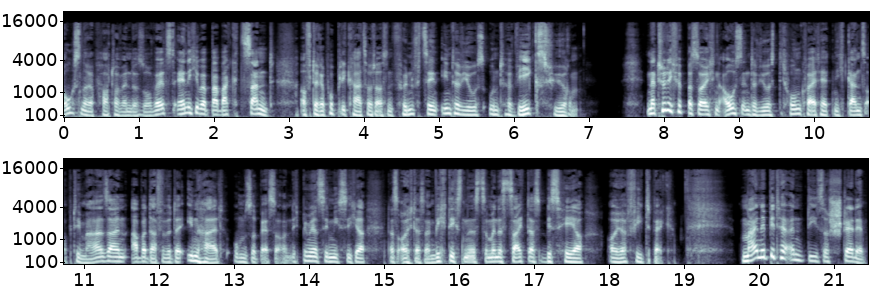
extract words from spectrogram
Außenreporter, wenn du so willst, ähnlich wie bei Babak Zand auf der Republika 2015 Interviews unterwegs führen. Natürlich wird bei solchen Außeninterviews die Tonqualität nicht ganz optimal sein, aber dafür wird der Inhalt umso besser. Und ich bin mir ziemlich sicher, dass euch das am wichtigsten ist. Zumindest zeigt das bisher euer Feedback. Meine Bitte an dieser Stelle,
